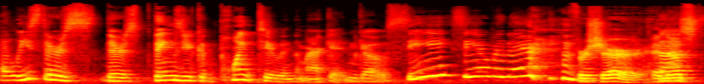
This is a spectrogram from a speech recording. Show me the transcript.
at least there's there's things you could point to in the market and go, see, see over there. For sure, and That's- those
